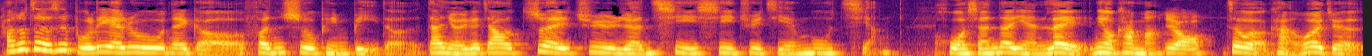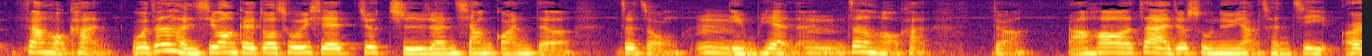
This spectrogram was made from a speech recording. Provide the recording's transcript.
他说这个是不列入那个分数评比的，但有一个叫最具人气戏剧节目奖，《火神的眼泪》，你有看吗？有，这我有看，我也觉得非常好看。我真的很希望可以多出一些就职人相关的这种嗯，影片呢、嗯真的很好看，对啊。然后再来就《熟女养成记二》，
